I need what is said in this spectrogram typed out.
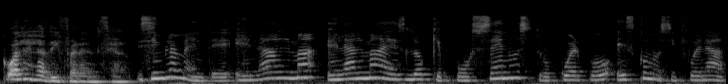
¿Cuál es la diferencia? Simplemente el alma, el alma es lo que posee nuestro cuerpo, es como si fuera,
